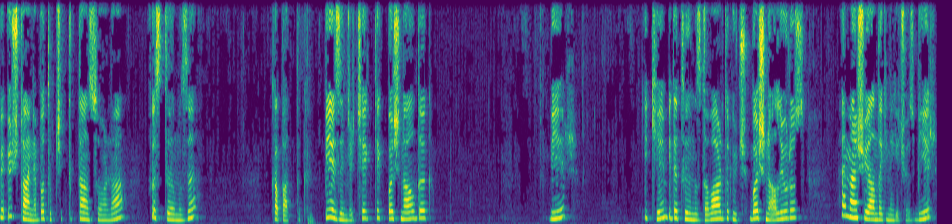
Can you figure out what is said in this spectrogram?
ve 3 tane batıp çıktıktan sonra fıstığımızı kapattık. Bir zincir çektik, başını aldık. 1 2 bir de tığımız da vardı 3 başını alıyoruz. Hemen şu yandakine geçiyoruz. 1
